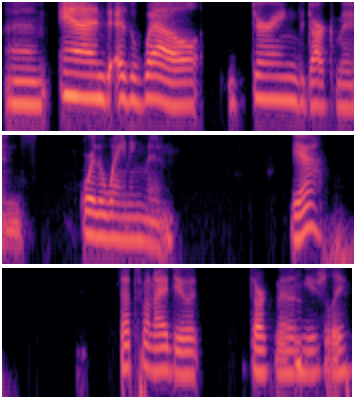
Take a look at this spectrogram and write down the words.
Um, and as well during the dark moons or the waning moon. Yeah. That's when I do it. Dark moon, Mhm. usually.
